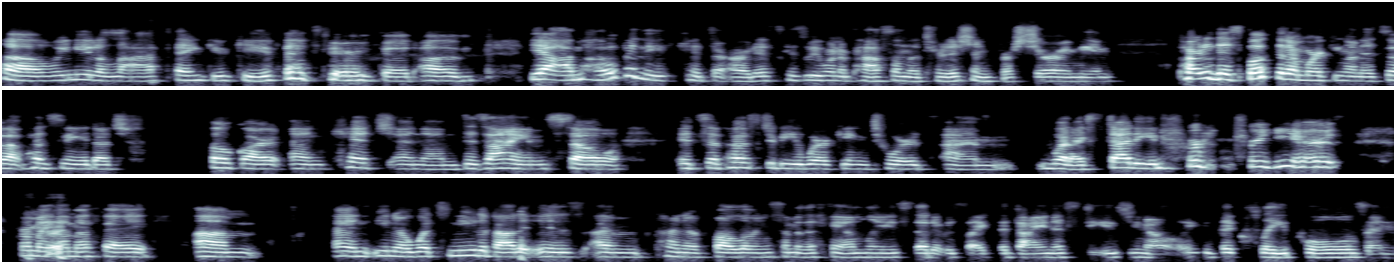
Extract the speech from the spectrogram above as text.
oh we need a laugh thank you keith that's very good um yeah i'm hoping these kids are artists because we want to pass on the tradition for sure i mean part of this book that i'm working on it's about pennsylvania dutch folk art and kitsch and um, design so it's supposed to be working towards um, what i studied for three years for my mfa um, and you know what's neat about it is i'm kind of following some of the families that it was like the dynasties you know like the claypools and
